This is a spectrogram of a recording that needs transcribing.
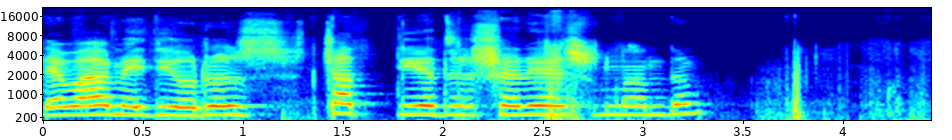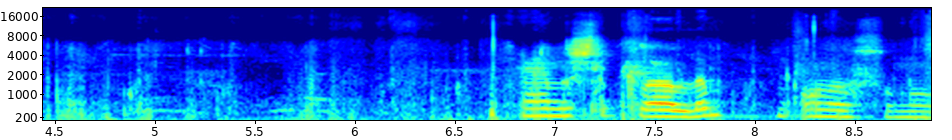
devam ediyoruz. Çat diye dışarıya ışınlandım. Yanlışlıkla aldım. Olsun.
